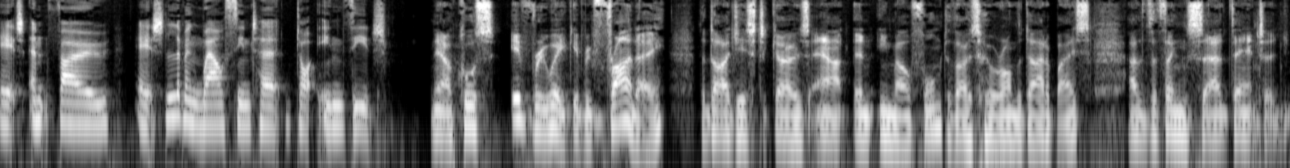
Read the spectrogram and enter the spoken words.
at info at livingwellcentre.nz. Now, of course, every week, every Friday, the digest goes out in email form to those who are on the database. Uh, the things uh, that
